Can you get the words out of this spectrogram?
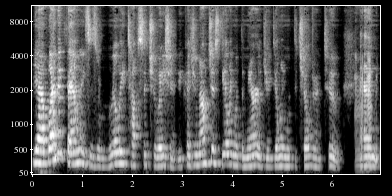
Yeah, blended families is a really tough situation because you're not just dealing with the marriage, you're dealing with the children too. Mm-hmm. And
